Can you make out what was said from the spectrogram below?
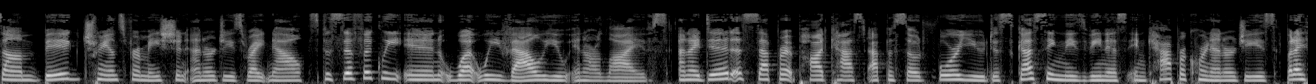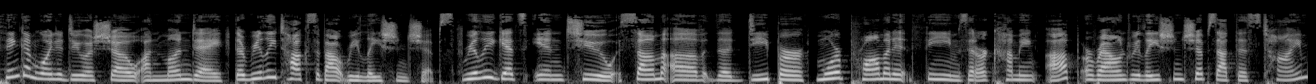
some big transformation energies right now, specifically in what we value in our lives. And I did a separate podcast episode for you discussing these Venus in Capricorn energies, but I think I'm going to do a show on Monday that really talks about relationships, really gets into some of the deeper, more prominent themes that are coming up around relationships at this time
